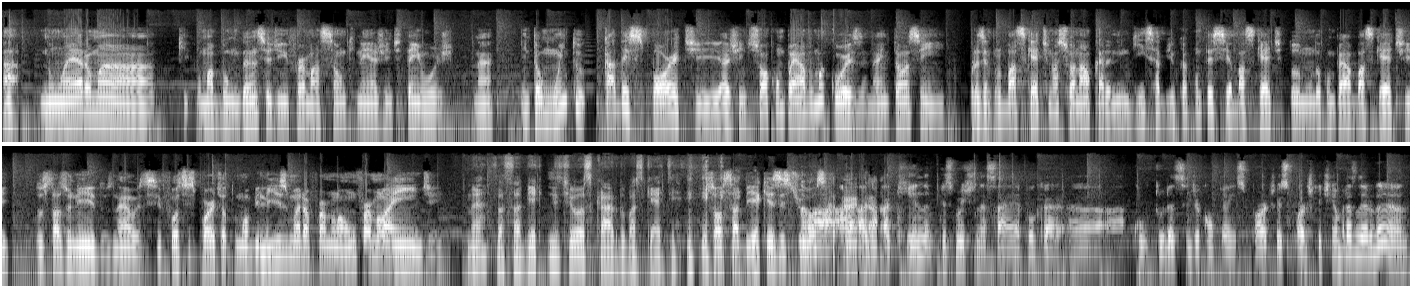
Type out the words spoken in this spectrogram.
ah, não era uma, uma abundância de informação que nem a gente tem hoje, né? Então, muito, cada esporte, a gente só acompanhava uma coisa, né? Então, assim, por exemplo, basquete nacional, cara, ninguém sabia o que acontecia. Basquete, todo mundo acompanhava basquete dos Estados Unidos, né? Se fosse esporte automobilismo, era Fórmula 1, Fórmula Indy. Né? Só sabia que existia o Oscar do basquete. Só sabia que existia o Oscar, a, a, cara. Aqui, principalmente nessa época, a, a, cultura assim, de acompanhar esporte, o esporte que tinha brasileiro ganhando.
